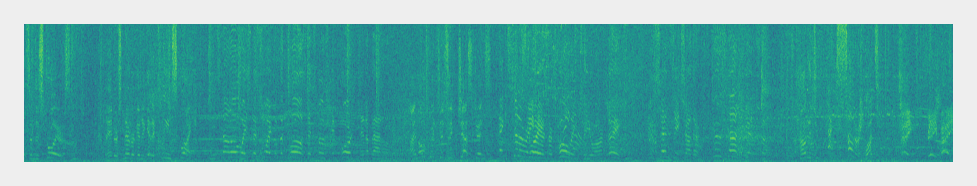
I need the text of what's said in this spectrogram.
Elementals and destroyers. Commander's never gonna get a clean strike. It's not always the swipe of the claws that's most important in a battle. I'm open to suggestions. Exhilarating! Destroyers are calling to you, aren't they? You sense each other. Use that against them! How did you... Accelerate! What? Hey, V-Bait!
